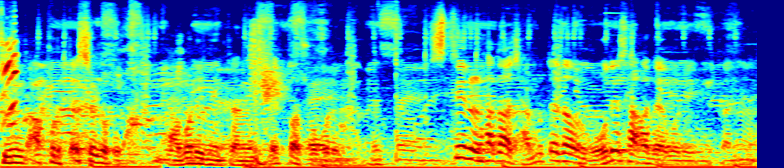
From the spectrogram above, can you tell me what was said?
지금 앞으로 뺏으려고 확 나버리니까는 뺏다 줘버리는 거야. 네. 스틸을 하다가 잘못되다 보면 5대4가 돼버리니까는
